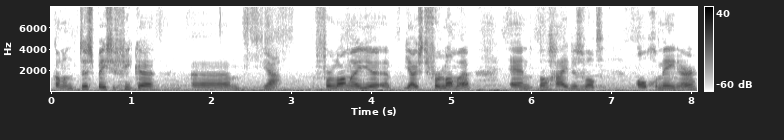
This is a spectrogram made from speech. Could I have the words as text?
kan een te specifieke uh, ja, verlangen je uh, juist verlammen. En dan ga je dus wat algemener.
